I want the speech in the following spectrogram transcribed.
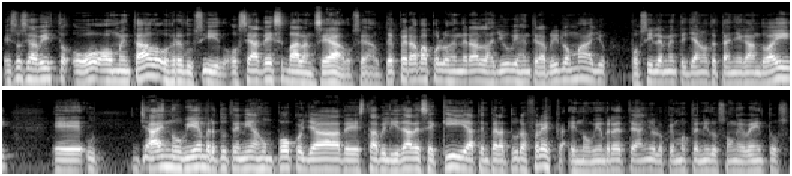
eso se ha visto o aumentado o reducido, o sea, desbalanceado. O sea, usted esperaba por lo general las lluvias entre abril y mayo, posiblemente ya no te están llegando ahí. Eh, ya en noviembre tú tenías un poco ya de estabilidad de sequía, temperatura fresca. En noviembre de este año lo que hemos tenido son eventos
